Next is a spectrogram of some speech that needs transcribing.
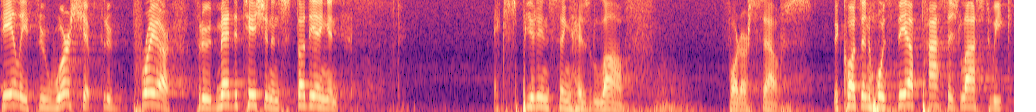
daily, through worship, through prayer, through meditation and studying, and experiencing His love for ourselves. Because in Hosea passage last week,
